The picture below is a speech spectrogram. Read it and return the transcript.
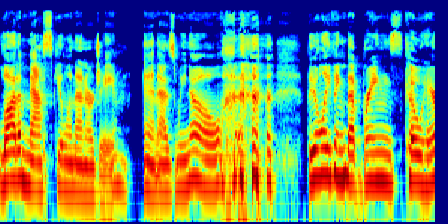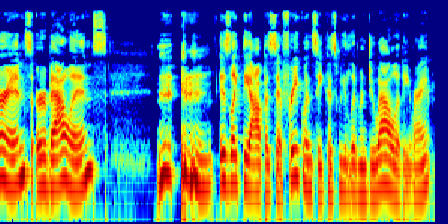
a lot of masculine energy. And as we know, the only thing that brings coherence or balance is like the opposite frequency because we live in duality, right?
